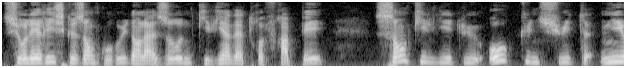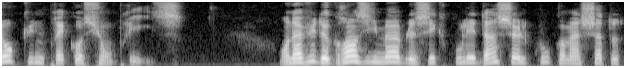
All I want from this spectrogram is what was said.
sur les risques encourus dans la zone qui vient d'être frappée, sans qu'il y ait eu aucune suite ni aucune précaution prise. On a vu de grands immeubles s'écrouler d'un seul coup comme un château de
